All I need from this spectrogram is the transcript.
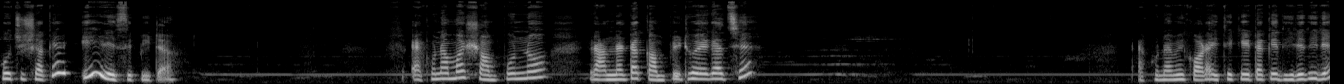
কচু শাকের এই রেসিপিটা। এখন আমার সম্পূর্ণ রান্নাটা কমপ্লিট হয়ে গেছে। এখন আমি কড়াই থেকে এটাকে ধীরে ধীরে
